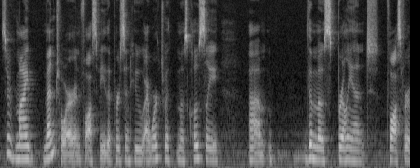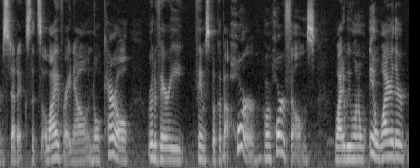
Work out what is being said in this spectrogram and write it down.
sort of my mentor in philosophy, the person who I worked with most closely, um, the most brilliant philosopher of aesthetics that's alive right now, Noel Carroll, wrote a very famous book about horror or horror films. Why do we want to, you know, why are there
